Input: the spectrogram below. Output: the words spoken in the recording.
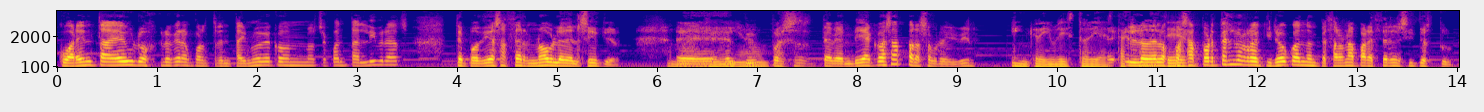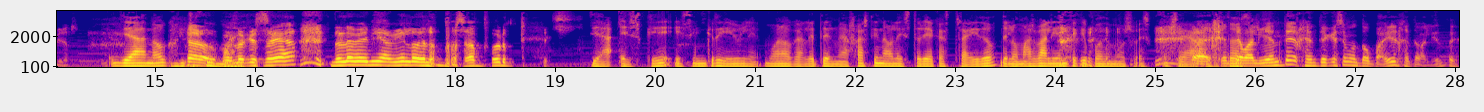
40 euros, creo que era por 39 con no sé cuántas libras, te podías hacer noble del sitio. Eh, el pues te vendía cosas para sobrevivir. Increíble historia esta. Eh, lo de los pasaportes lo retiró cuando empezaron a aparecer en sitios turbios. Ya, ¿no? Con Claro, pues mal. lo que sea, no le venía bien lo de los pasaportes. Ya, es que es increíble. Bueno, Carletes, me ha fascinado la historia que has traído, de lo más valiente que podemos... es- O sea, Hay gente valiente, gente que se montó un país, gente valiente.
